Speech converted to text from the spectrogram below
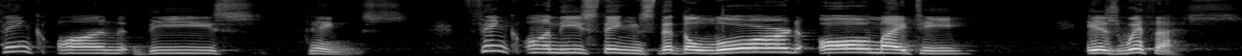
Think on these things. Think on these things that the Lord Almighty is with us.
